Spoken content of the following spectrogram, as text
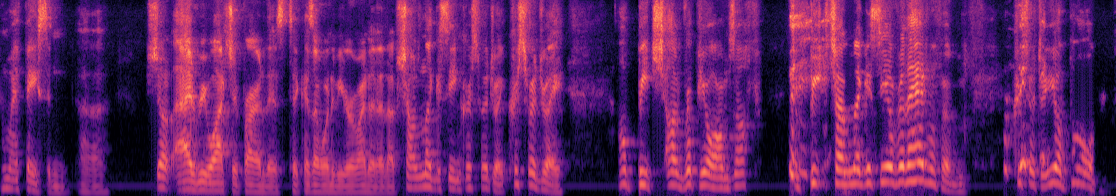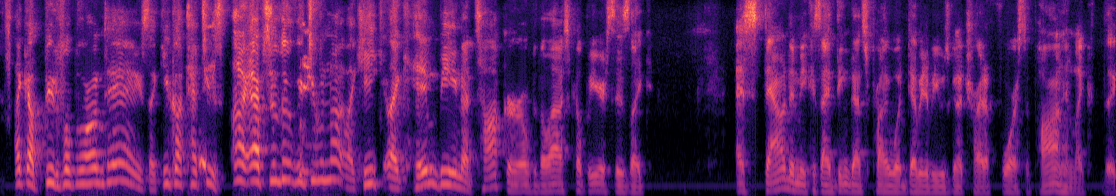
"Who am I facing?" Uh, Sean, I rewatched it prior to this because I want to be reminded of Shawn Legacy and Chris Ridgeway. Chris Ridgeway, I'll beat, I'll rip your arms off beat Shawn Legacy over the head with him. Chris you're bald. I got beautiful blonde hair. He's like, you got tattoos. I absolutely do not. Like he, like him being a talker over the last couple years is like astounded me because I think that's probably what WWE was going to try to force upon him, like the,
